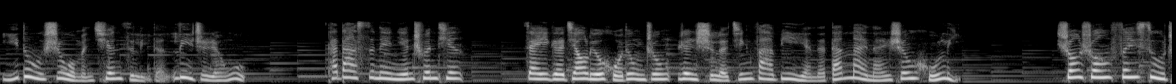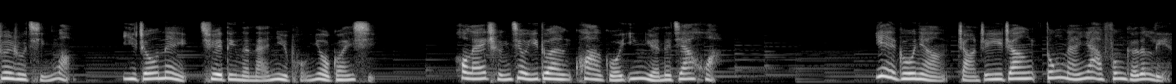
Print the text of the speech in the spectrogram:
一度是我们圈子里的励志人物。她大四那年春天，在一个交流活动中认识了金发碧眼的丹麦男生胡里，双双飞速坠入情网，一周内确定了男女朋友关系。后来成就一段跨国姻缘的佳话。叶姑娘长着一张东南亚风格的脸，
